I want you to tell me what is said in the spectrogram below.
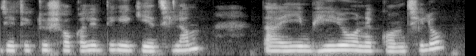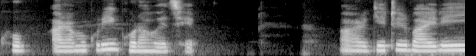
যেহেতু একটু সকালের দিকে গিয়েছিলাম, তাই ভিড়ও অনেক কম ছিল, খুব আরাম করেই ঘোরা হয়েছে। আর গেটের বাইরেই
